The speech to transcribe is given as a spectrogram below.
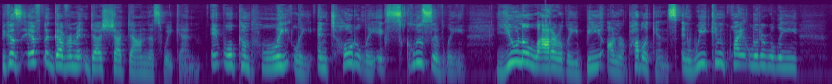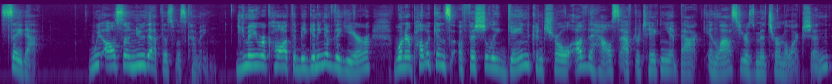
Because if the government does shut down this weekend, it will completely and totally, exclusively, unilaterally be on Republicans. And we can quite literally say that. We also knew that this was coming. You may recall at the beginning of the year, when Republicans officially gained control of the House after taking it back in last year's midterm election,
